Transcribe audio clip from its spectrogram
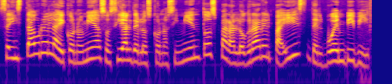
se instaure la economía social de los conocimientos para lograr el país del buen vivir.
